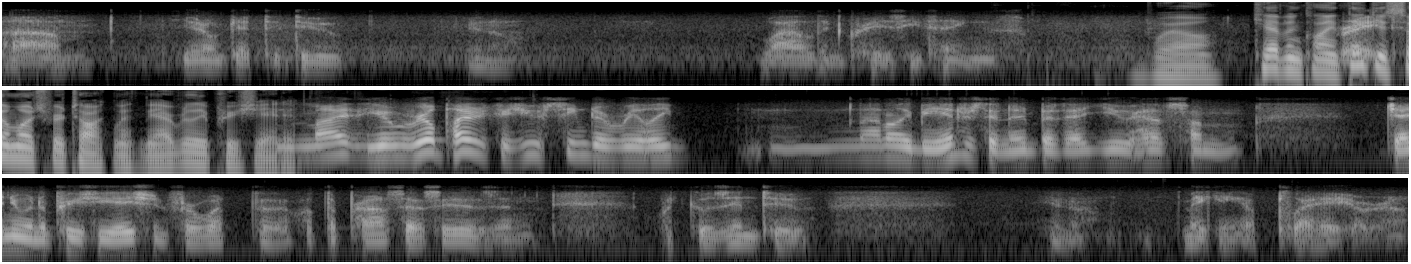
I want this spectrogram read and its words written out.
Um, you don't get to do, you know, wild and crazy things. Well, Kevin Kline, Great. thank you so much for talking with me. I really appreciate it. My, you're real pleasure because you seem to really not only be interested in it, but that you have some genuine appreciation for what the what the process is and what goes into, you know, making a play or a,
